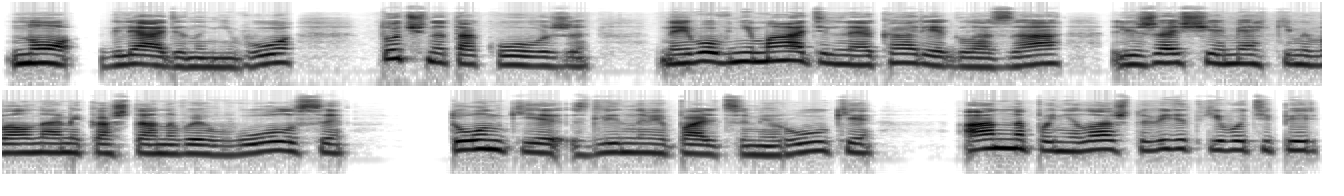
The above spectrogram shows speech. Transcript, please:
Но, глядя на него, точно такого же, на его внимательные карие глаза, лежащие мягкими волнами каштановые волосы, тонкие с длинными пальцами руки, Анна поняла, что видит его теперь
